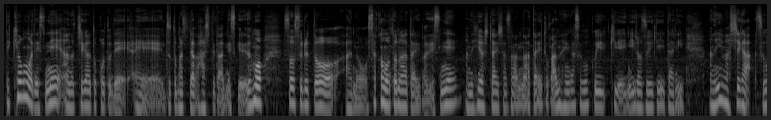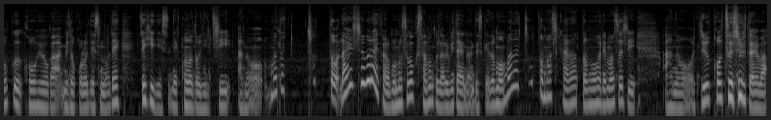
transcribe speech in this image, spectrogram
で今日もですねあの違うところで、えー、ずっと街中走ってたんですけれどもそうするとあの坂本の辺りのですねあの日吉大社さんの辺りとかあの辺がすごく綺麗に色づいていたりあの今市がすごく紅葉が見どころですのでぜひですねこの土日あのまたちょっと来週ぐらいからものすごく寒くなるみたいなんですけどもまだちょっとマシかなと思われますしあの交通渋滞は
